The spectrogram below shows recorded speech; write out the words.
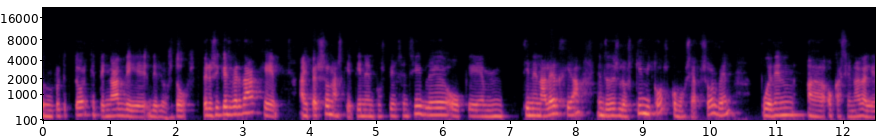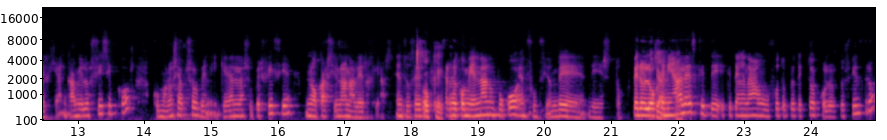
un protector que tenga de, de los dos. Pero sí que es verdad que hay personas que tienen pues, piel sensible o que mm, tienen alergia, entonces los químicos, como se absorben, pueden ah, ocasionar alergia. En cambio, los físicos, como no se absorben y quedan en la superficie, no ocasionan alergias. Entonces, se recomiendan un poco en función de, esto. Pero lo genial es que, que tengan un fotoprotector con los dos filtros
